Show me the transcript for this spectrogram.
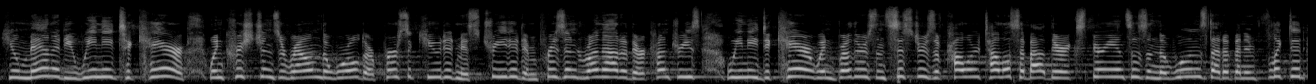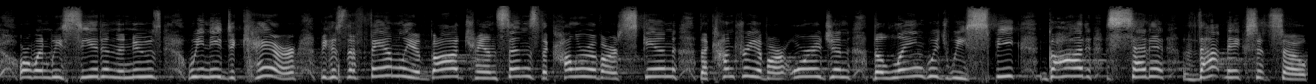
humanity, we need to care. When Christians around the world are persecuted, mistreated, imprisoned, run out of their countries, we need to care. When brothers and sisters of color tell us about their experiences and the wounds that have been inflicted, or when we see it in the news, we need to care because the family of God transcends the color of our skin, the country of our origin, the language we speak. God said it, that makes it so.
